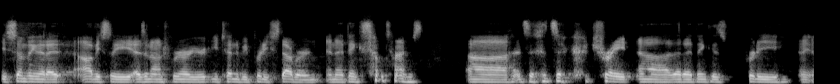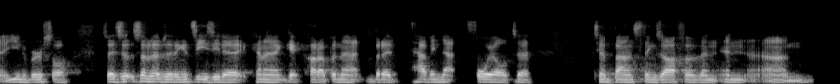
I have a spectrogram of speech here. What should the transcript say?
is something that I obviously as an entrepreneur you tend to be pretty stubborn, and I think sometimes uh, it's a, it's a trait uh, that I think is pretty uh, universal. So sometimes I think it's easy to kind of get caught up in that, but I, having that foil to to bounce things off of and, and um,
